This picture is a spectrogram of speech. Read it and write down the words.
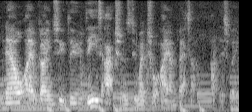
Now I am going to do these actions to make sure I am better at this thing.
